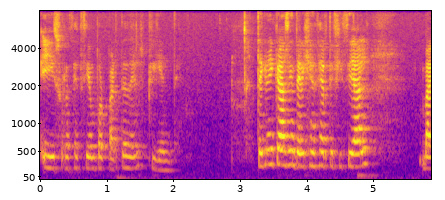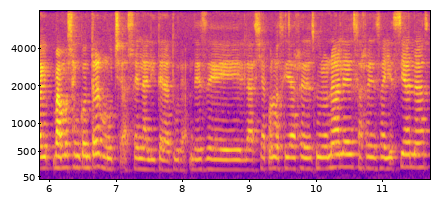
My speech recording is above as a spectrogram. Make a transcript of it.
y su recepción por parte del cliente. Técnicas de inteligencia artificial vamos a encontrar muchas en la literatura, desde las ya conocidas redes neuronales, las redes bayesianas,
